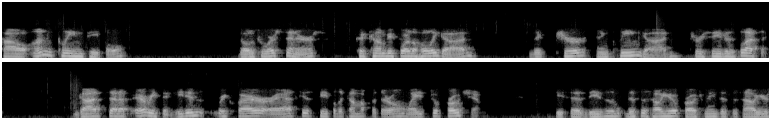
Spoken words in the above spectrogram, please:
how unclean people those who are sinners could come before the holy God, the pure and clean God, to receive his blessing. God set up everything. He didn't require or ask his people to come up with their own ways to approach him. He says, These are, This is how you approach me. This is how your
